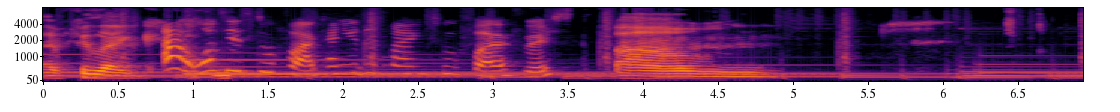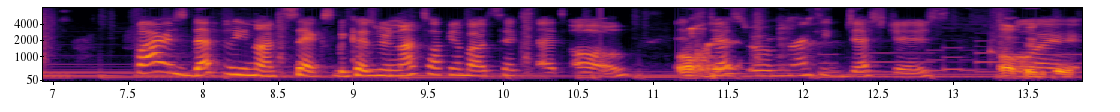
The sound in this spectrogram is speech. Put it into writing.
I feel like ah what is too far? Can you define too far first? Um, far is definitely not sex because we're not talking about sex at all. It's Okay. just romantic gestures for Okay,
